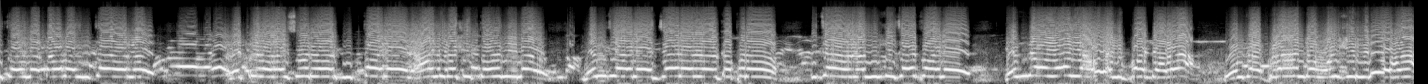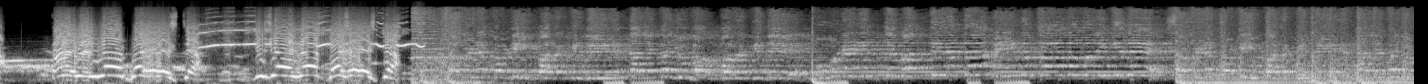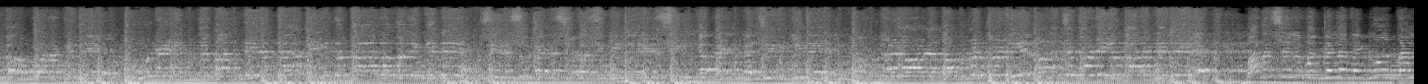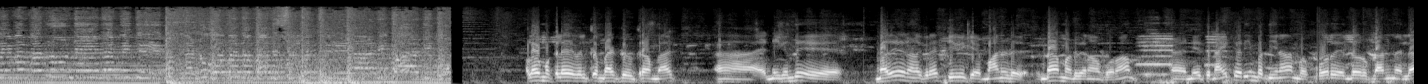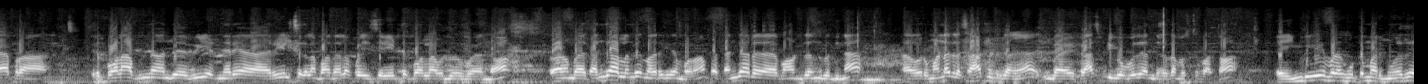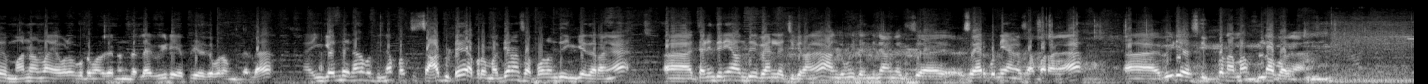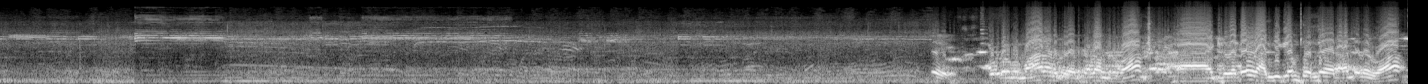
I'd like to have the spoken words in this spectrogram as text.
வெடி தொழில தளபதி விஜய் அவர்கள் வெற்றி வகை சூடுவார் முத்தாறு ஆண்டுகட்டி தொகுதியில எம்ஜிஆர் ஜெயலலிதாவுக்கு அப்புறம் விஜய் அவர்கள் நின்று ஜெயிப்பாரு எந்த ஏரியாவில் நிப்பாட்டாரா? உங்க பிராண்ட ஒழுங்கிறதுலேவா தலைவருங்க பேசலிஸ்ட் விஜய் பேசலிஸ்ட் ஹலோ மக்களே welcome back to Vikram back இன்னைக்கு வந்து மதுரையில் நடக்கிற டிவிகே மாநாடு ரெண்டாம் மாநாடு தான் நம்ம போகிறோம் நேற்று நைட் வரையும் பார்த்தீங்கன்னா நம்ம போகிறது எந்த ஒரு பிளானுமே இல்லை. அப்புறம் சரி போகலாம் அப்படின்னு வந்து வீடியோ நிறைய ரீல்ஸ் இதெல்லாம் பார்த்தாலும் போய் சரி எடுத்து போடலாம் அப்படின்னு போயிருந்தோம் இப்போ நம்ம தஞ்சாவூர்லேருந்து மதுரைக்கு தான் போகிறோம் இப்போ தஞ்சாவூர் மாவட்டத்தில் வந்து பார்த்தீங்கன்னா ஒரு மன்னத்தில் சாப்பிட்டுட்டு இருக்காங்க. இந்த கிராஸ் பண்ணி போகும்போது அந்த இடத்த ஃபஸ்ட்டு பார்த்தோம். இங்கேயே இவ்வளோ கூட்டமாக இருக்கும்போது மண்ணெல்லாம் எவ்வளோ கூட்டமாக இருக்குன்னு தெரியல. வீடியோ எப்படி அதுக்கப்புறம் தெரியல. இங்கேருந்து என்ன பார்த்தீங்கன்னா ஃபஸ்ட்டு சாப்பிட்டுட்டு அப்புறம் மத்தியானம் சாப்பாடு வந்து இங்கே தராங்க. ஆஹ் தனித்தனியா வந்து வேனில் வச்சுக்கிறாங்க. அங்க போய் தனித்தனியா அங்கே ஷேர் பண்ணி அங்க சாப்பிட்றாங்க. வீடியோ ஸ்கிப் பண்ணாம ஃபுல்லாக பாருங்க. இப்போ நம்ம மாநாடுக்கு இடத்துல வந்துருக்கோம். கிட்டத்தட்ட ஒரு அஞ்சு கிலோமீட்டர் வந்து நடந்து வருவோம்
